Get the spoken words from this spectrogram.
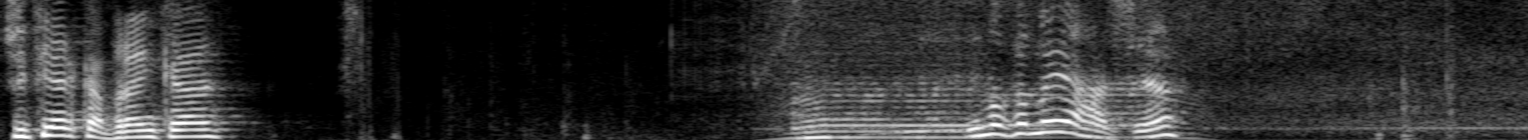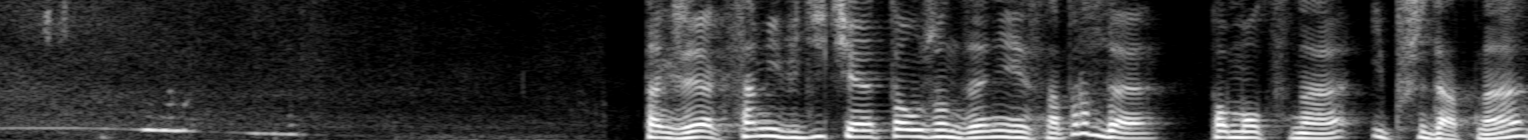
Szyfierka w rękę. I możemy jechać, nie? Także jak sami widzicie, to urządzenie jest naprawdę pomocne i przydatne.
